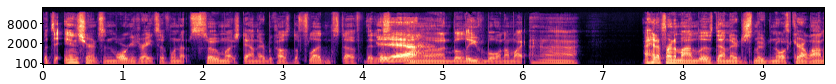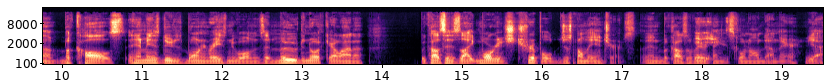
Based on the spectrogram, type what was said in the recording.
but the insurance and mortgage rates have went up so much down there because of the flood and stuff that it's Yeah. unbelievable. And I'm like, ah. I had a friend of mine lives down there, just moved to North Carolina because and I mean this dude is born and raised in New Orleans and moved to North Carolina because his like mortgage tripled just on the insurance and because of everything that's going on down there. Yeah.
